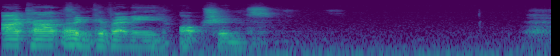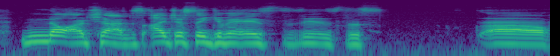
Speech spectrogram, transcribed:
I can't think of any options. not a chance. I just think of it as, as this. Oh.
